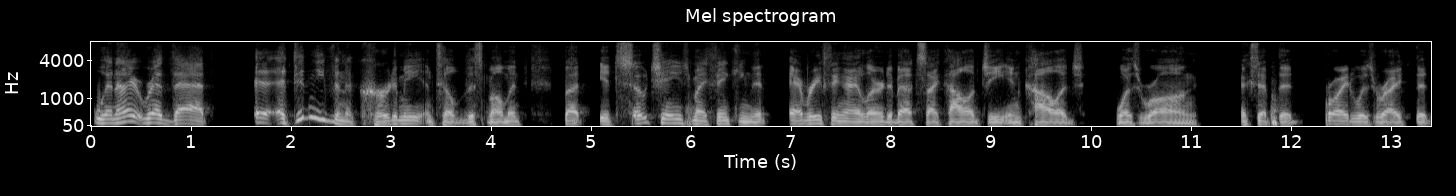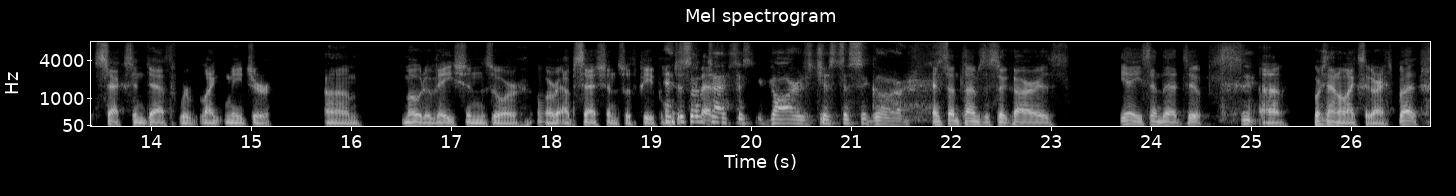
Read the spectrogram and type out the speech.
when I read that, it, it didn't even occur to me until this moment, but it so changed my thinking that everything I learned about psychology in college was wrong, except that Freud was right that sex and death were like major um, motivations or or obsessions with people. And just sometimes a cigar is just a cigar. And sometimes a cigar is, yeah, he said that too. Yeah. Uh, of course, I don't like cigars, but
